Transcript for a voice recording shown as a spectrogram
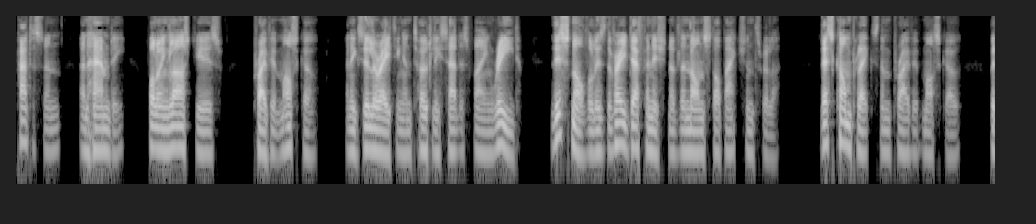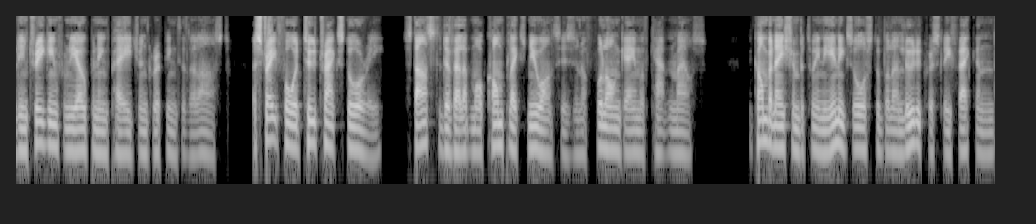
Patterson and Hamdy following last year's Private Moscow, an exhilarating and totally satisfying read. This novel is the very definition of the non-stop action thriller, less complex than Private Moscow, but intriguing from the opening page and gripping to the last. A straightforward two-track story starts to develop more complex nuances in a full on game of cat and mouse. The combination between the inexhaustible and ludicrously fecund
